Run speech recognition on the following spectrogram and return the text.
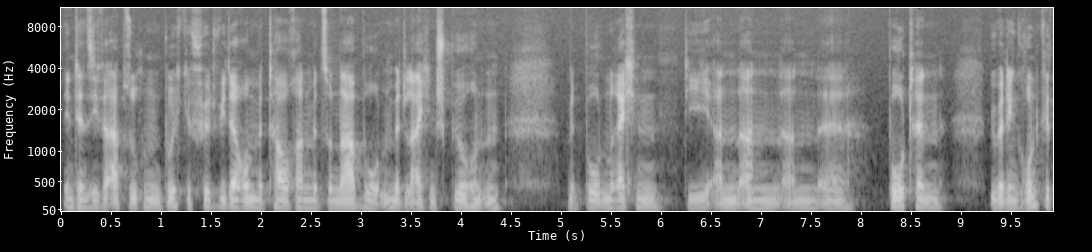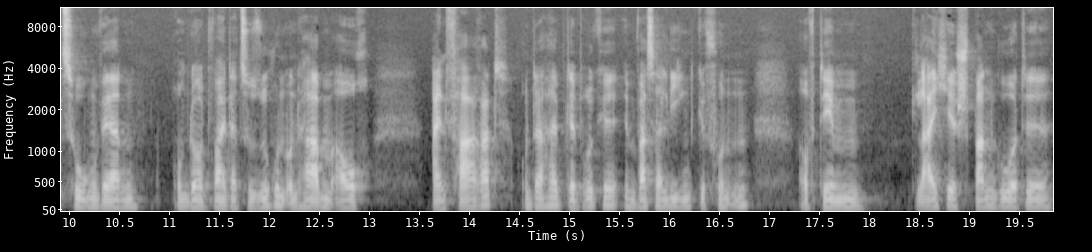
intensive Absuchen durchgeführt, wiederum mit Tauchern, mit Sonarbooten, mit Leichenspürhunden, mit Bodenrechen, die an, an, an äh, Booten über den Grund gezogen werden um dort weiter zu suchen und haben auch ein Fahrrad unterhalb der Brücke im Wasser liegend gefunden, auf dem gleiche Spanngurte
